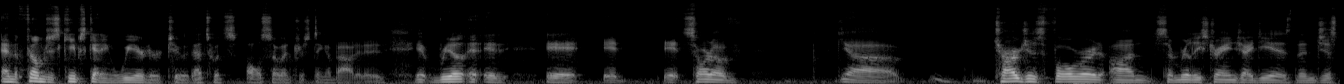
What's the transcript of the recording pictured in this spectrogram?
and the film just keeps getting weirder too. That's what's also interesting about it. It it real it it it it, it sort of uh, charges forward on some really strange ideas, then just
